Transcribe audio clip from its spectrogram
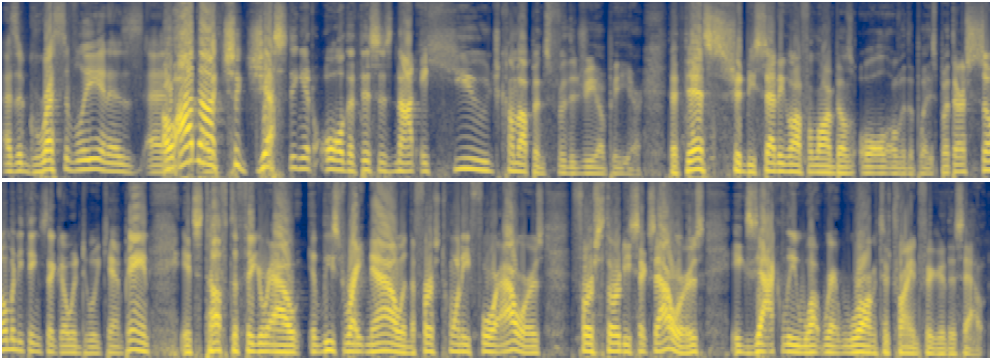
as aggressively and as, as Oh, I'm not suggesting at all that this is not a huge comeuppance for the GOP here. That this should be setting off alarm bells all over the place. But there are so many things that go into a campaign. It's tough to figure out, at least right now, in the first 24 hours, first 36 hours, exactly what went wrong to try and figure this out.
